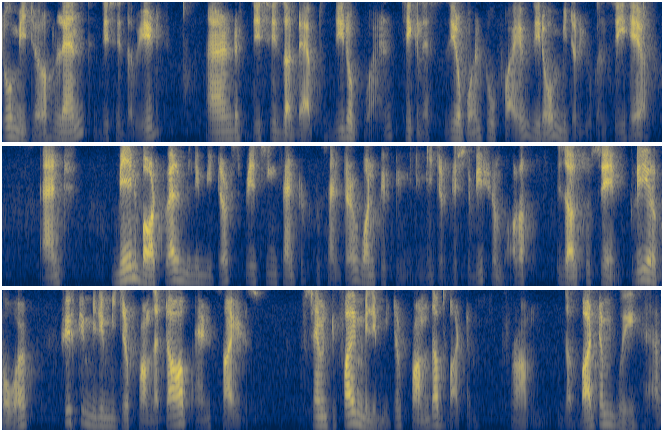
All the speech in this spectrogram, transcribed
2 meter. Length this is the width. And this is the depth 0 point thickness 0 0.250 meter see here. And main bar 12 millimeter spacing center to center 150 millimeter distribution bar is also same. Clear cover 50 millimeter from the top and sides 75 millimeter from the bottom. From the bottom we have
